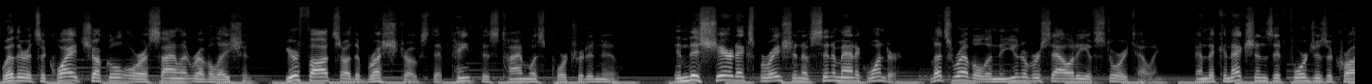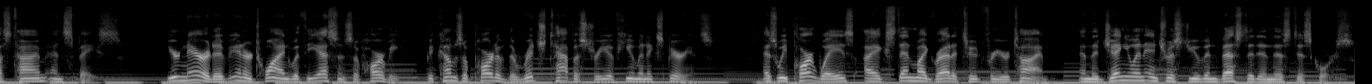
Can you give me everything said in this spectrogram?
Whether it's a quiet chuckle or a silent revelation, your thoughts are the brushstrokes that paint this timeless portrait anew. In this shared exploration of cinematic wonder, let's revel in the universality of storytelling and the connections it forges across time and space. Your narrative, intertwined with the essence of Harvey, becomes a part of the rich tapestry of human experience. As we part ways, I extend my gratitude for your time and the genuine interest you've invested in this discourse.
